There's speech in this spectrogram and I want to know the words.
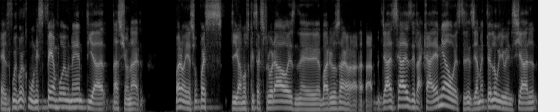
el fútbol como un espejo de una entidad nacional. Bueno, y eso pues digamos que se ha explorado desde varios, ya sea desde la academia o desde sencillamente lo vivencial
